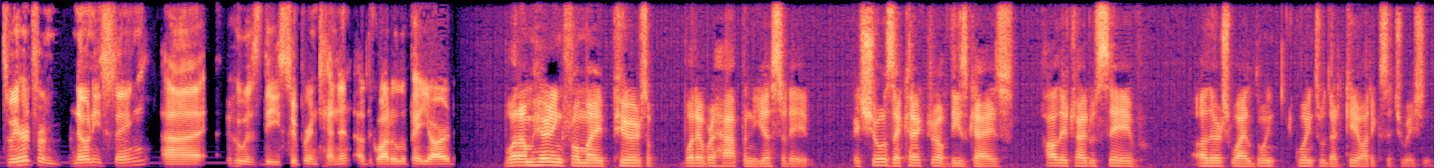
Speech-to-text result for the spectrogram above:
So we heard from Noni Singh, uh, who is the superintendent of the Guadalupe Yard. What I'm hearing from my peers of whatever happened yesterday, it shows the character of these guys, how they try to save others while going going through that chaotic situation.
